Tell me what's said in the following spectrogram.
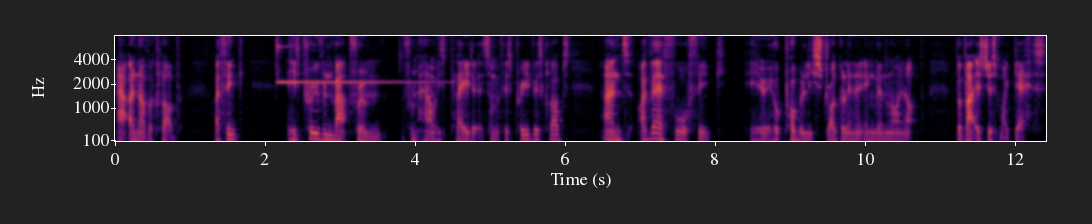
at another club. I think he's proven that from from how he's played at some of his previous clubs, and I therefore think he'll probably struggle in an England lineup. But that is just my guess.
